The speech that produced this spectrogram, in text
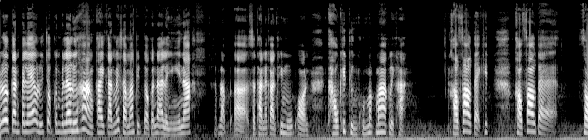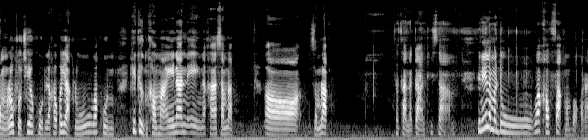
เลิกกันไปแล้วหรือจบกันไปแล้วหรือห่างไกลกันไม่สามารถติดต่อกันได้อะไรอย่างนี้นะสำหรับสถานการณ์ที่ move on เขาคิดถึงคุณมาก ๆเลยค่ะ เขาเฝ้าแต่คิด เขาเฝ้าแต่ ส่องโลกโซเชียลคุณแล้วเขาก็อยากรู้ว่าคุณคิดถึงเขาไหมนั่นเองนะคะสำหรับเอ่อสำหรับสถานการณ์ที่สามทีนี้เรามาดูว่าเขาฝากมาบอกอะไร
